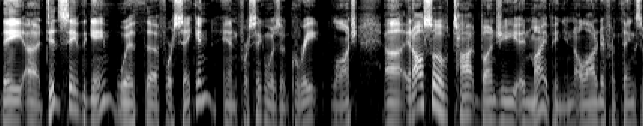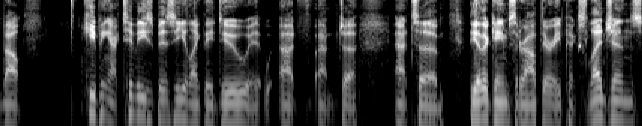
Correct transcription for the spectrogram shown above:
They uh, did save the game with uh, forsaken and forsaken was a great launch. Uh, it also taught bungie in my opinion a lot of different things about keeping activities busy like they do at at, uh, at uh, the other games that are out there apex legends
